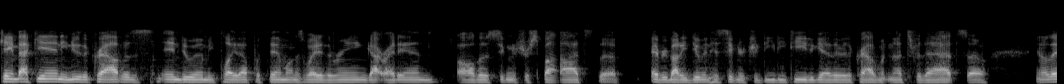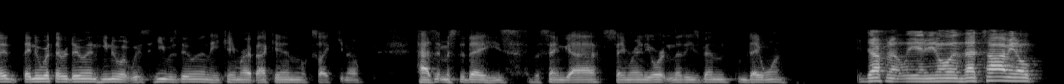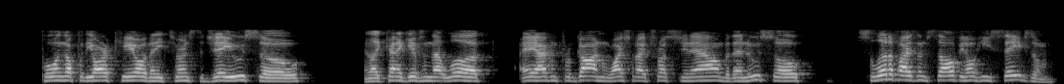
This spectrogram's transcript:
came back in. He knew the crowd was into him. He played up with them on his way to the ring, got right in. All those signature spots, the everybody doing his signature DDT together. The crowd went nuts for that. So, you know, they they knew what they were doing. He knew what was he was doing. He came right back in. Looks like you know hasn't missed a day. He's the same guy, same Randy Orton that he's been from day one. Definitely, and you know, in that time, you know, pulling up with the RKO, then he turns to Jey Uso and like kind of gives him that look. Hey, I haven't forgotten. Why should I trust you now? But then Uso solidifies himself. You know, he saves him.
